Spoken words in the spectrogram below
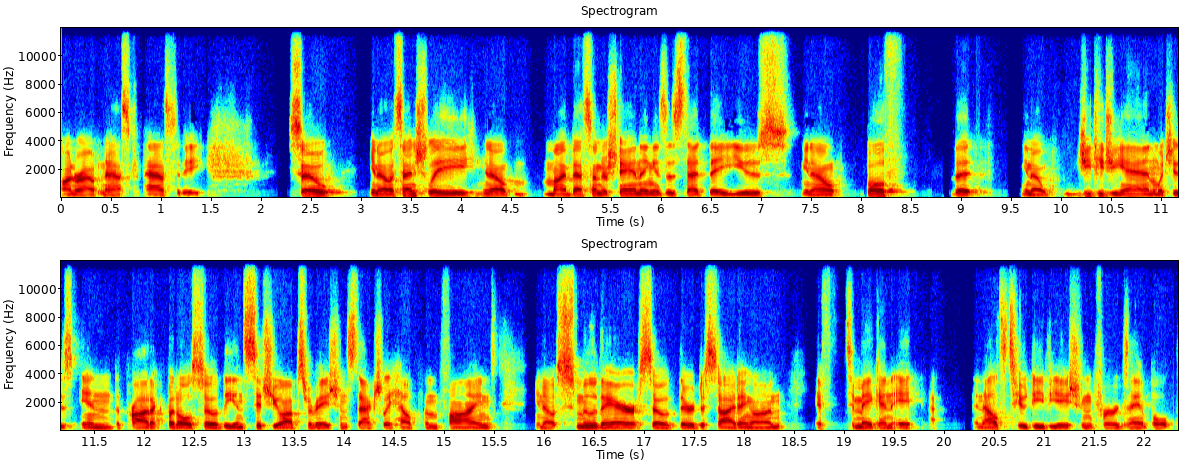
en route NAS capacity. So, you know, essentially, you know, my best understanding is is that they use, you know, both the you know GTGN, which is in the product, but also the in situ observations to actually help them find you know, smooth air. So they're deciding on if to make an an altitude deviation, for example,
